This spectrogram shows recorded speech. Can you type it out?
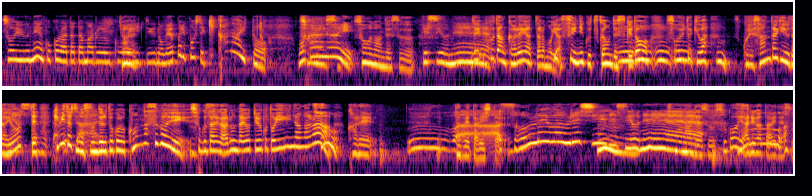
そういうね心温まる行為っていうのがやっぱりこうして聞かないとわからないそうなんです。ですよね。で普段カレーやったらもう安い肉使うんですけど、そういう時は、うん。これ三田牛だよって君たちの住んでるところこんなすごい食材があるんだよということを言いながら、うん。カレー食べたりして。それは嬉しいですよね、そうなんです。すごいありがたいです。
